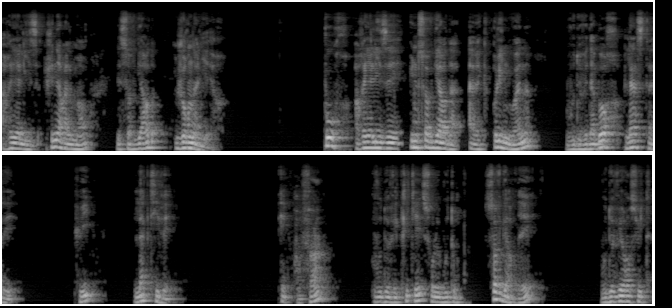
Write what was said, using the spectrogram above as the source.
réalise généralement des sauvegardes journalières. Pour réaliser une sauvegarde avec All-in-One, vous devez d'abord l'installer, puis l'activer. Et enfin, vous devez cliquer sur le bouton Sauvegarder. Vous devez ensuite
